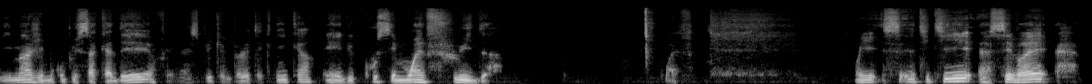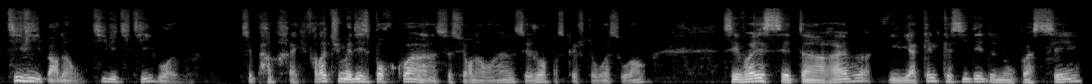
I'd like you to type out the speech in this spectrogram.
l'image est beaucoup plus saccadée. Enfin, explique un peu le technique et du coup, c'est moins fluide. Bref. Oui, Titi, c'est vrai. TV, pardon. TV Titi. c'est pareil. Il faudrait que tu me dises pourquoi hein, ce surnom, hein, ces jours, parce que je te vois souvent. C'est vrai, c'est un rêve. Il y a quelques idées de nos passés,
